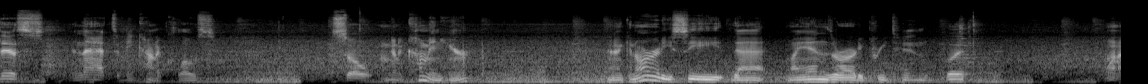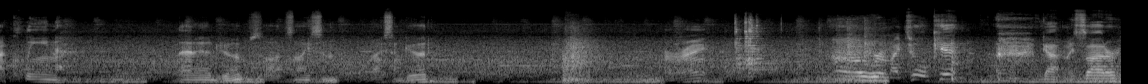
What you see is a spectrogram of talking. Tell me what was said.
this and that to be kind of close. So I'm gonna come in here and I can already see that my ends are already pre-tinned, but I want to clean that edge up so it's nice and nice and good. All right. Over in my toolkit, I've got my solder.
